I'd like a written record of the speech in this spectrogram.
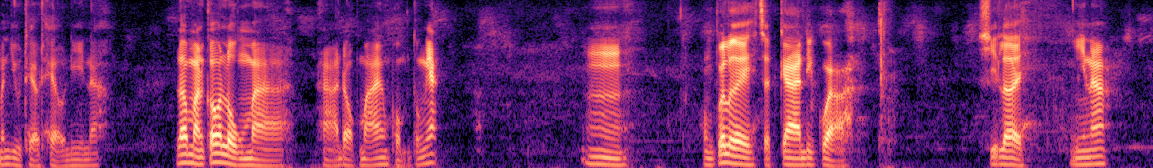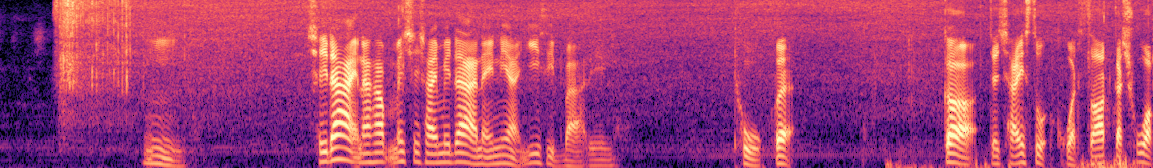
มันอยู่แถวแถวนี้นะ แล้วมันก็ลงมาหาดอกไม้ของผมตรงเนี้ย อืม ผมก็เลยจัดการดีกว่า ชี้เลย นี่นะ นี่ ใช้ได้นะครับ ไม่ใช่ใช้ไม่ได้ในเนี่ยยี่สิบบาทเอง ถูกด้วย ก็จะใช้สวขวดซอสกระชวก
